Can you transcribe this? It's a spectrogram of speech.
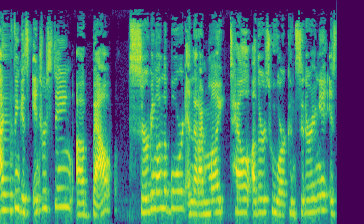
I think is interesting about serving on the board and that I might tell others who are considering it is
